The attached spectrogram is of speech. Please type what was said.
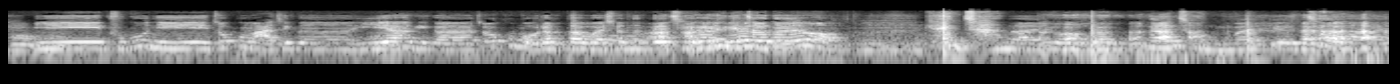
어, 이 부분이 조금 아직은 이해하기가 조금 어렵다고 그쵸. 하셨는데, 아, 제가 그랬잖아요. 음, 음. 괜찮아요. 난 정말 괜찮아요.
